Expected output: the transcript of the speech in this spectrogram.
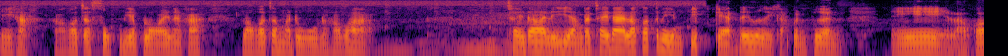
นี่ค่ะเราก็จะสุกเรียบร้อยนะคะ เราก็จะมาดูนะคะว่า ใช้ได้หรือยังถ้าใช้ได้แล้วก็เตรียมปิดแก๊สได้เลยค่ะเพื่อนๆนี่เราก็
